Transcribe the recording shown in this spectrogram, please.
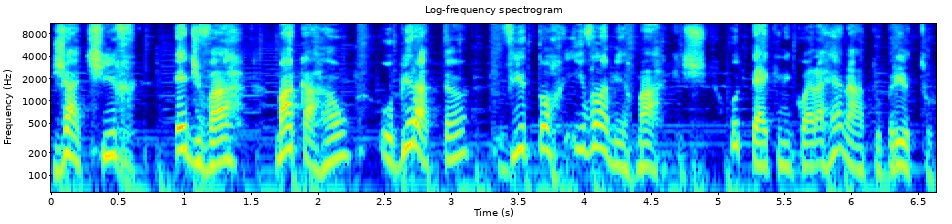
Jatir, Edvar, Macarrão, o Biratã, Vitor e Vlamir Marques. O técnico era Renato Brito.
